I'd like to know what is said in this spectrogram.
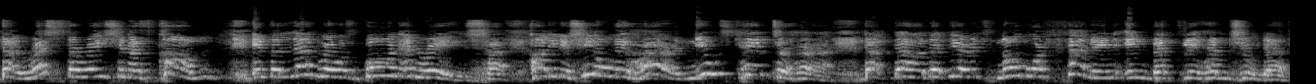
that restoration has come in the land where I was born and raised. Hallelujah. She only heard, news came to her that, uh, that there is no more famine in Bethlehem. Bethlehem, Judah.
